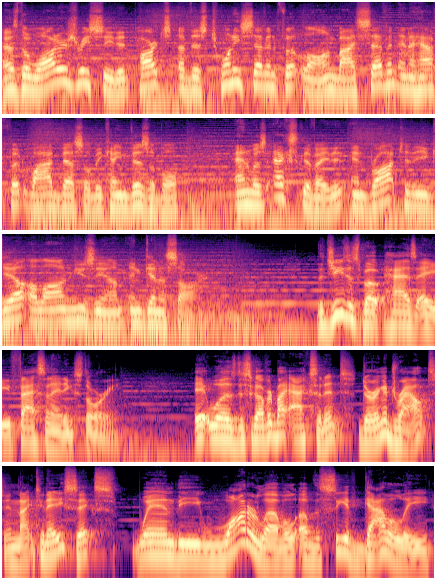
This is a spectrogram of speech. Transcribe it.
As the waters receded, parts of this 27 foot long by 7.5 foot wide vessel became visible and was excavated and brought to the Yigal Allon Museum in Ginosar. The Jesus boat has a fascinating story. It was discovered by accident during a drought in 1986 when the water level of the Sea of Galilee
